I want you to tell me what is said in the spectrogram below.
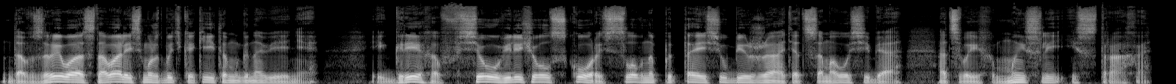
До взрыва оставались, может быть, какие-то мгновения, и Грехов все увеличивал скорость, словно пытаясь убежать от самого себя, от своих мыслей и страха.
